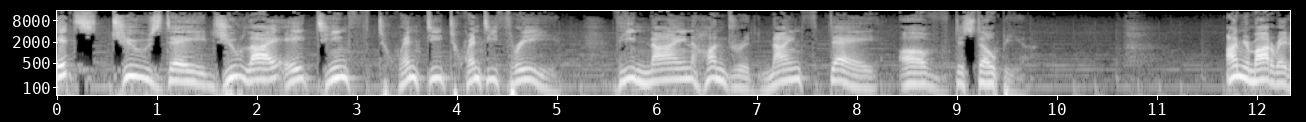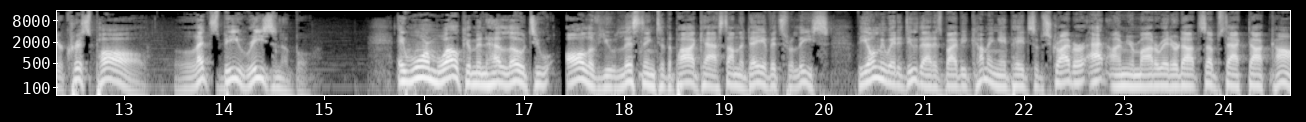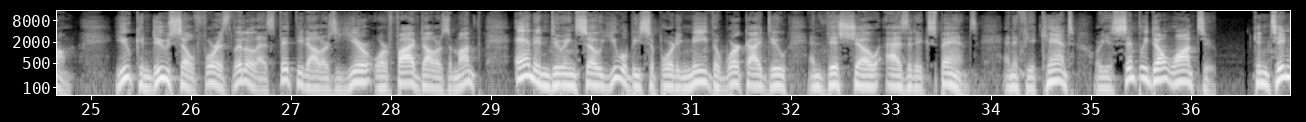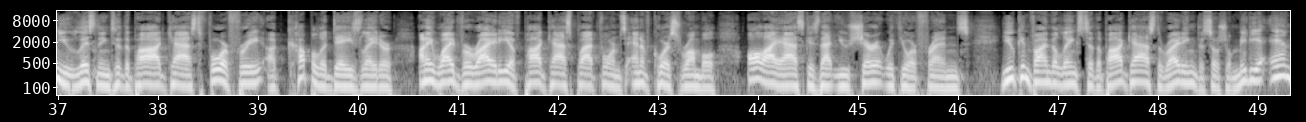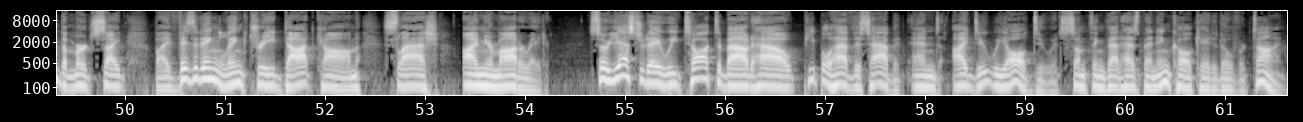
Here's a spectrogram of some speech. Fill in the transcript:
It's Tuesday, July 18th, 2023, the 909th day of dystopia. I'm your moderator, Chris Paul. Let's be reasonable. A warm welcome and hello to all of you listening to the podcast on the day of its release. The only way to do that is by becoming a paid subscriber at imyourmoderator.substack.com. You can do so for as little as $50 a year or $5 a month, and in doing so, you will be supporting me, the work I do, and this show as it expands. And if you can't or you simply don't want to, Continue listening to the podcast for free a couple of days later on a wide variety of podcast platforms and, of course, Rumble. All I ask is that you share it with your friends. You can find the links to the podcast, the writing, the social media, and the merch site by visiting linktree.com slash I'm your moderator. So yesterday we talked about how people have this habit, and I do, we all do. It's something that has been inculcated over time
